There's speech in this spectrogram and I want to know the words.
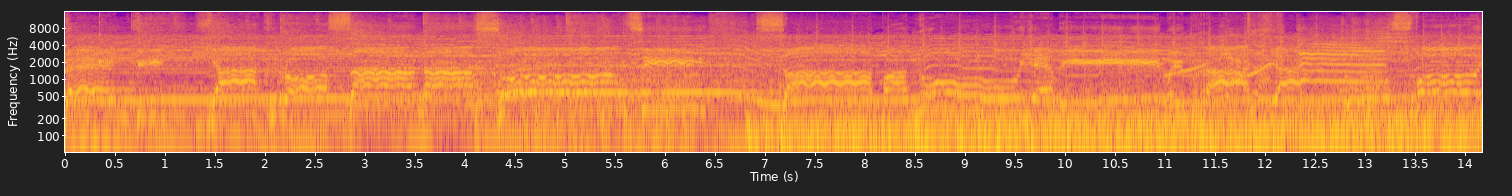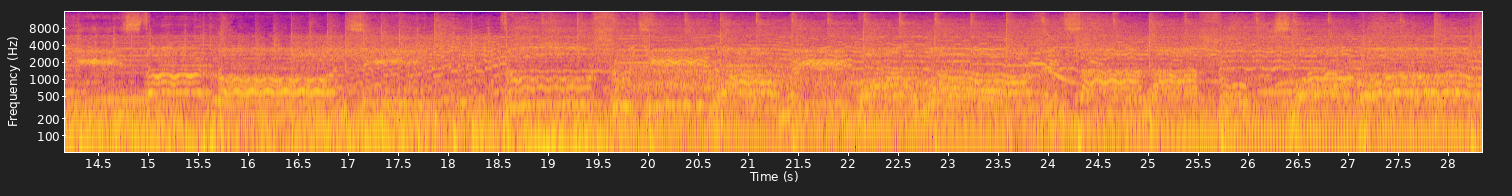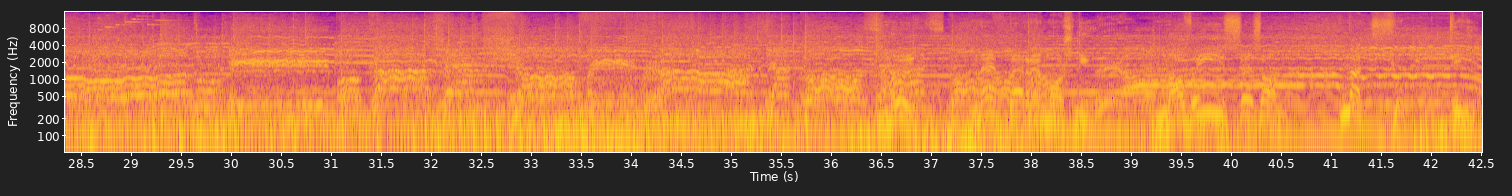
свіженький, як роса. Непереможні. Новий сезон на Тю ТВ.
